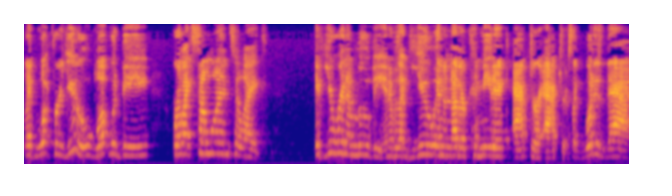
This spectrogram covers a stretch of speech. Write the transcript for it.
Like what for you? What would be, or like someone to like, if you were in a movie and it was like you and another comedic actor or actress. Like what is that?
